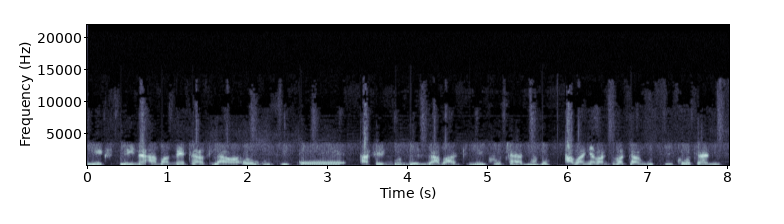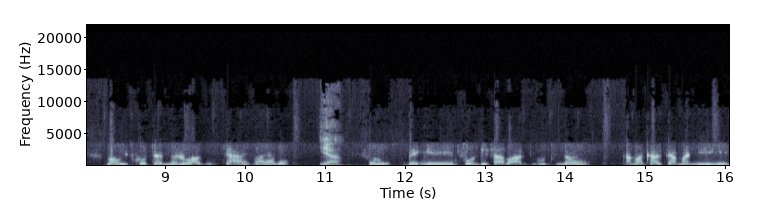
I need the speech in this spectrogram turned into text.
ngi-explaina ama-matters lawa okuthi eh asengqondweni zabantu ngeyikhothani yabo. Abanye abantu bacanga ukuthi ikhothani ma uyisikhothani kumele wazi ukujayiva yabo? Yeah so bengifundisa abantu ukuthi no ama-culture maningi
